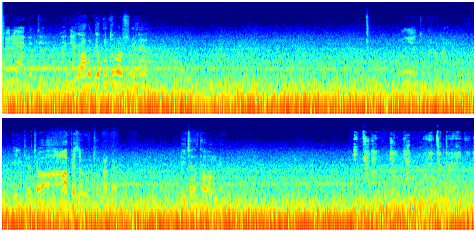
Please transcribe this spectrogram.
줄여야 되지? 아니야? 이거 하고 있으면 해. 웅이현 쪽으로 가요. 1km 저 앞에서 우측으로 갈 거야. 2차선 타고 가면 돼. 인천안 방면 오른쪽 도로입니다.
